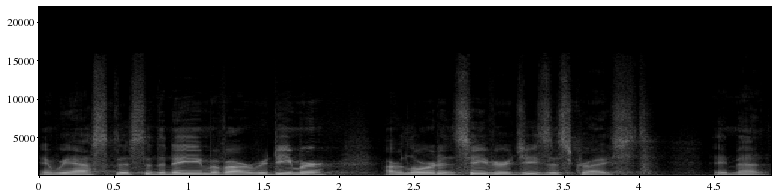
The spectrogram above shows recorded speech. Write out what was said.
And we ask this in the name of our Redeemer, our Lord and Savior, Jesus Christ. Amen.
